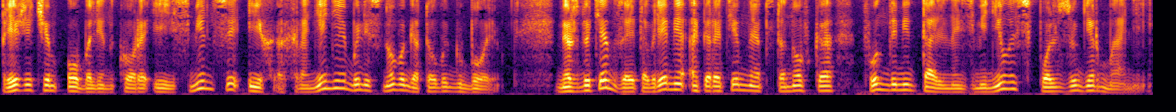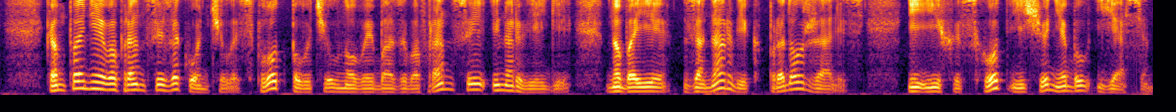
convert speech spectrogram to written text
прежде чем оба линкора и эсминцы их охранение были снова готовы к бою. Между тем, за это время оперативная обстановка фундаментально изменилась в пользу Германии. Кампания во Франции закончилась, флот получил новые базы во Франции и Норвегии, но бои за Нарвик продолжались, и их исход еще не был ясен.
